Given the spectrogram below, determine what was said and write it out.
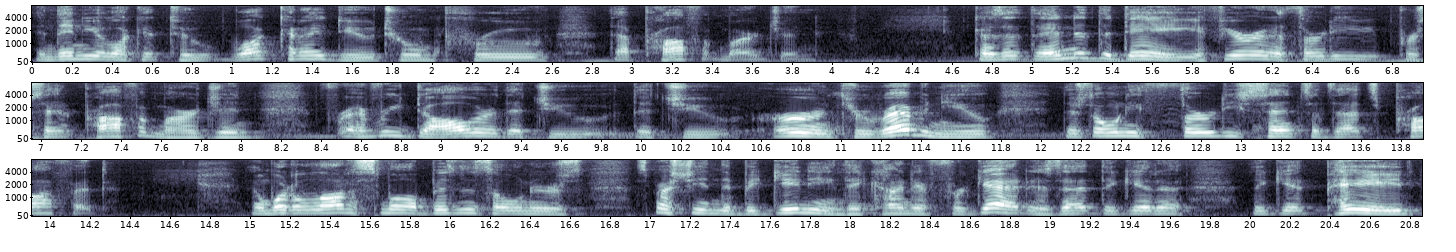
and then you look at to what can I do to improve that profit margin. Because at the end of the day, if you're at a 30% profit margin, for every dollar that you that you earn through revenue, there's only 30 cents of that's profit. And what a lot of small business owners, especially in the beginning, they kind of forget is that they get a they get paid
